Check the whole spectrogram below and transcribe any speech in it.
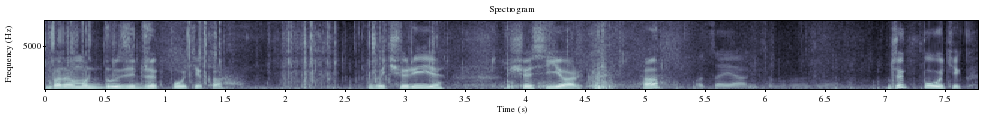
Беремо, друзі, джекпотіка. Вечоріє щось ярке. А? Оце як це воно називається? Джекпотік.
